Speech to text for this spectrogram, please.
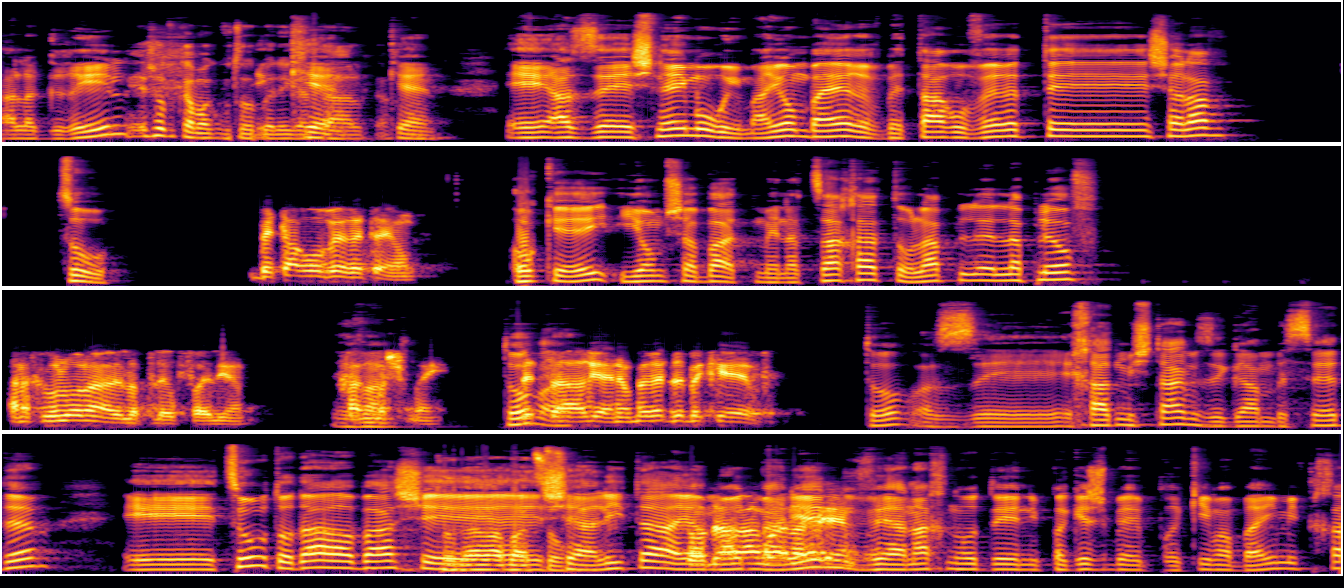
על הגריל. יש עוד כמה קבוצות בליגת כן, העל. כן, כן. אז שני הימורים, היום בערב ביתר עוברת שלב? צור. ביתר עוברת היום. אוקיי, יום שבת מנצחת עולה לפלייאוף? אנחנו לא נעלה לפלייאוף העליון, חד משמעי. טוב. לצערי, אני אומר את זה בכאב. טוב, אז אחד משתיים זה גם בסדר. אה, צור, תודה רבה, ש... תודה רבה שעלית, היה מאוד מעניין, לכם. ואנחנו עוד אה, ניפגש בפרקים הבאים איתך.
